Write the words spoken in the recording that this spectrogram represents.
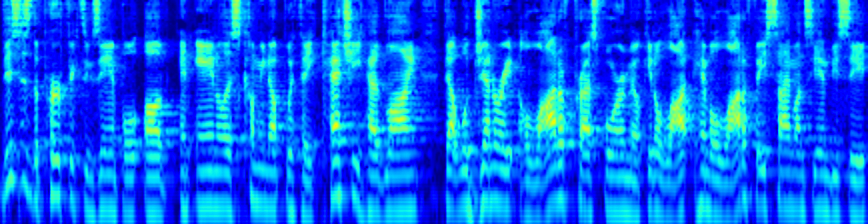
This is the perfect example of an analyst coming up with a catchy headline that will generate a lot of press for him. It'll get a lot him a lot of face time on CNBC,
